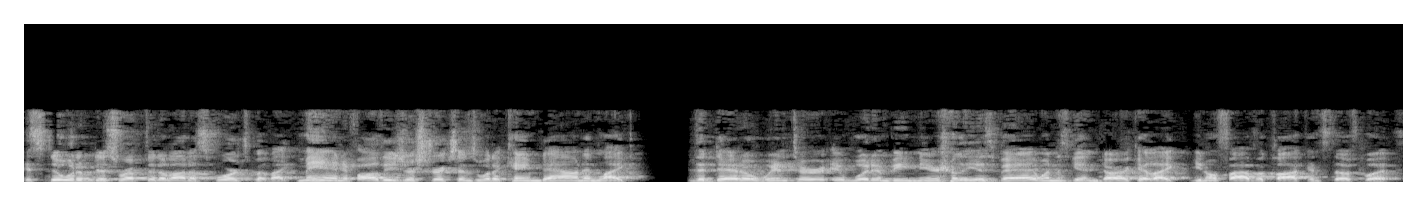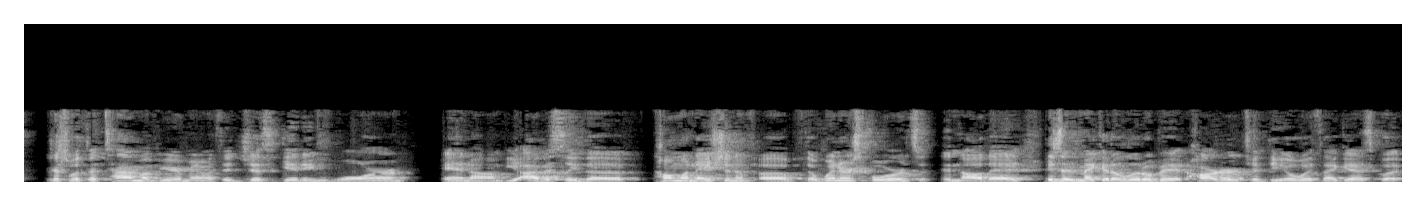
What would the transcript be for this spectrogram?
it still would have disrupted a lot of sports, but like man, if all these restrictions would have came down in like the dead of winter, it wouldn't be nearly as bad when it's getting dark at like you know five o'clock and stuff. But just with the time of year, man, with it just getting warm and um, obviously the culmination of, of the winter sports and all that, it just make it a little bit harder to deal with, I guess. But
